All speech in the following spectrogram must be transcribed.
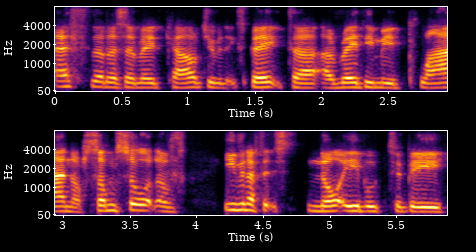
if there is a red card, you would expect a, a ready-made plan or some sort of, even if it's not able to be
